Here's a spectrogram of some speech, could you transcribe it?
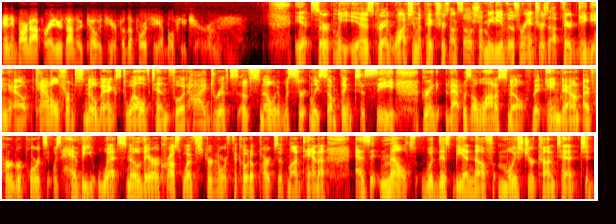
men and barn operators on their toes here for the foreseeable future. It certainly is. Greg, watching the pictures on social media of those ranchers up there digging out cattle from snowbanks, 12, 10 foot high drifts of snow, it was certainly something to see. Greg, that was a lot of snow that came down. I've heard reports it was heavy, wet snow there across western North Dakota, parts of Montana. As it melts, would this be enough moisture content to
